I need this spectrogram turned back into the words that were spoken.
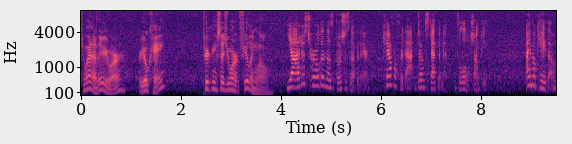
Joanna, there you are. Are you okay? Pickering said you weren't feeling well. Yeah, I just hurled in those bushes over there. Careful for that. Don't step in it. It's a little chunky. I'm okay though.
